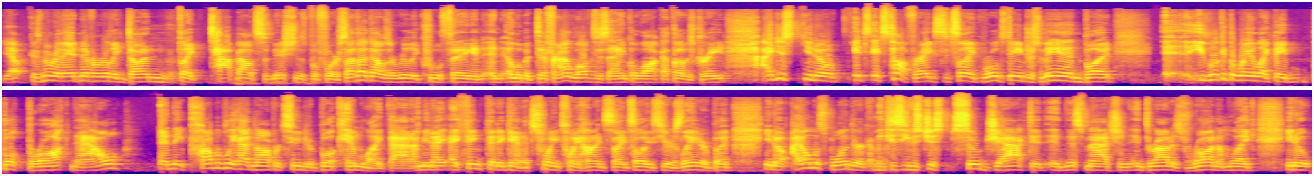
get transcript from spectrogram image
Yep. Because remember they had never really done like tap out submissions before, so I thought that was a really cool thing and, and a little bit different. I loved his ankle lock. I thought it was great. I just you know it's it's tough, right? it's like world's dangerous man, but eh, you look at the way like they book Brock now and they probably had an opportunity to book him like that. I mean, I, I, think that again, it's 2020 hindsight, it's all these years later, but you know, I almost wonder, I mean, because he was just so jacked in, in this match and, and, throughout his run, I'm like, you know,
